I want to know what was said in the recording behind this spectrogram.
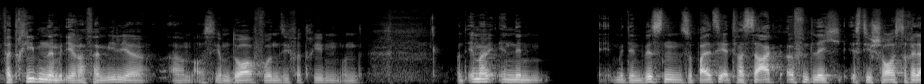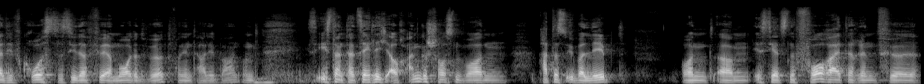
Vertriebene mit ihrer Familie, ähm, aus ihrem Dorf wurden sie vertrieben und, und immer in dem, mit dem Wissen, sobald sie etwas sagt, öffentlich, ist die Chance relativ groß, dass sie dafür ermordet wird von den Taliban. Und sie ist dann tatsächlich auch angeschossen worden, hat das überlebt und ähm, ist jetzt eine Vorreiterin für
